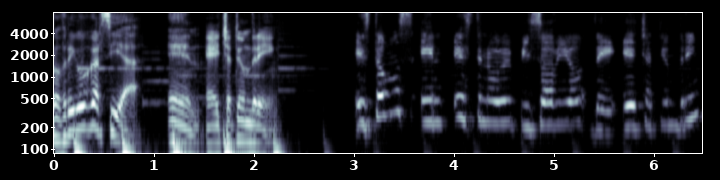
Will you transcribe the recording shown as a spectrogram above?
Rodrigo García en Échate un Drink. Estamos en este nuevo episodio de Échate un Drink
